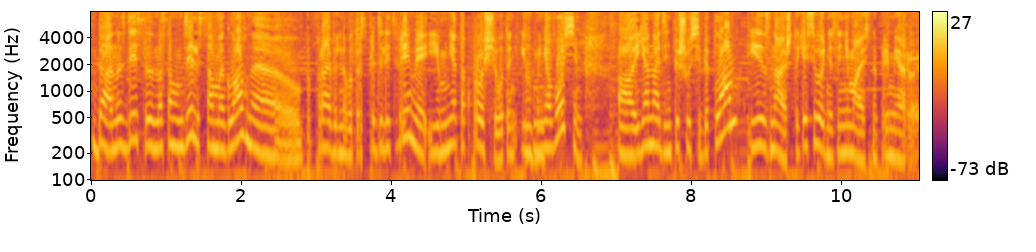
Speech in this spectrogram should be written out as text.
Да, но здесь э, на самом деле самое главное э, правильно вот распределить время, и мне так проще. Вот их у меня 8, а, я на день пишу себе план и знаю, что я сегодня занимаюсь, например,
